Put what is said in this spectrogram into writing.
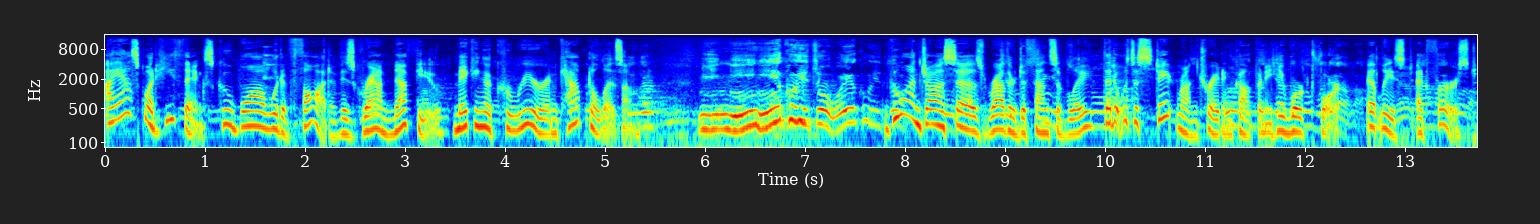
I ask what he thinks Gu Bo would have thought of his grand nephew making a career in capitalism. Guan says rather defensively that it was a state run trading company he worked for, at least at first.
